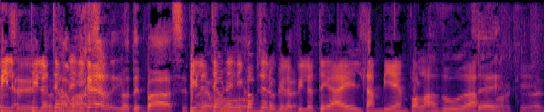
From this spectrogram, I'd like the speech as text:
Pilo- se- pilotea No un te helicóptero. pases, no te pases. Pilotea un vos. helicóptero que lo pilotea a él también por las dudas, Sí. porque Claro.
